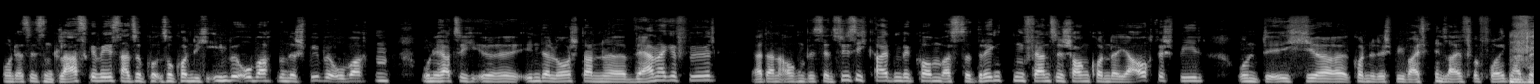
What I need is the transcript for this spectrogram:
und es ist ein Glas gewesen, also so konnte ich ihn beobachten und das Spiel beobachten und er hat sich äh, in der Lounge dann äh, wärmer gefühlt. Er hat dann auch ein bisschen Süßigkeiten bekommen, was zu trinken. Fernseh schauen konnte er ja auch das Spiel und ich äh, konnte das Spiel weiterhin live verfolgen. Also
